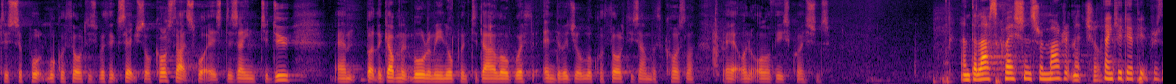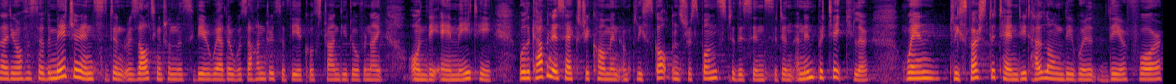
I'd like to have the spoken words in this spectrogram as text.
to support local authorities with exceptional costs. That's what it's designed to do. Um, but the government will remain open to dialogue with individual local authorities and with COSLA uh, on all of these questions. And the last question is from Margaret Mitchell. Thank you, Deputy Presiding Officer. The major incident resulting from the severe weather was the hundreds of vehicles stranded overnight on the M80. Will the Cabinet Secretary comment on Police Scotland's response to this incident, and in particular, when police first attended, how long they were there for,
